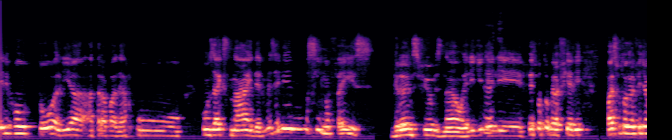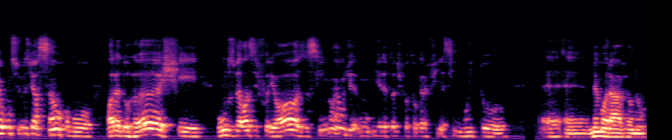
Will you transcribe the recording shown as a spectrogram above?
ele voltou ali a, a trabalhar com, com o Zack Snyder, mas ele, assim, não fez grandes filmes, não. Ele, é. ele fez fotografia ali faz fotografia de alguns filmes de ação, como Hora do Rush, um dos Velozes e Furiosos, assim, não é um, um diretor de fotografia, assim, muito é, é, memorável, não.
